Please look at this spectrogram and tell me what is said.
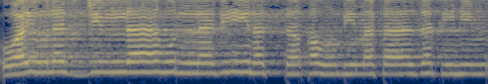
وينجي الله الذين اتقوا بمفازتهم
